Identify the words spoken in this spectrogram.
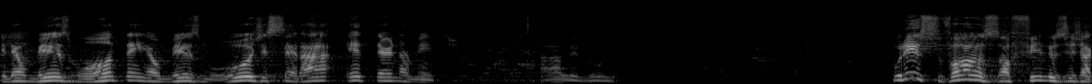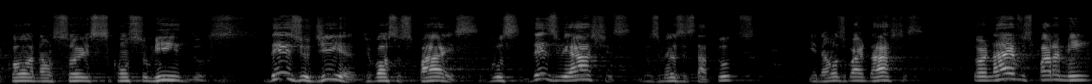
Ele é o mesmo ontem, é o mesmo hoje, será eternamente. Aleluia. Por isso, vós, ó filhos de Jacó, não sois consumidos. Desde o dia de vossos pais, vos desviastes dos meus estatutos e não os guardastes. Tornai-vos para mim,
